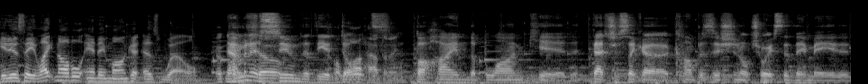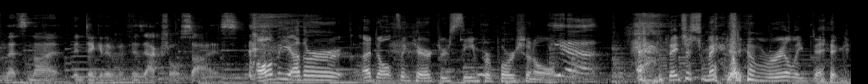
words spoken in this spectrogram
It is a light novel and a manga as well. Okay, Now I'm gonna so- assume that the a adult behind the blonde kid, that's just like a compositional choice that they made, and that's not indicative of his actual size. All the other adults and characters seem proportional. Yeah. they just made him really big.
